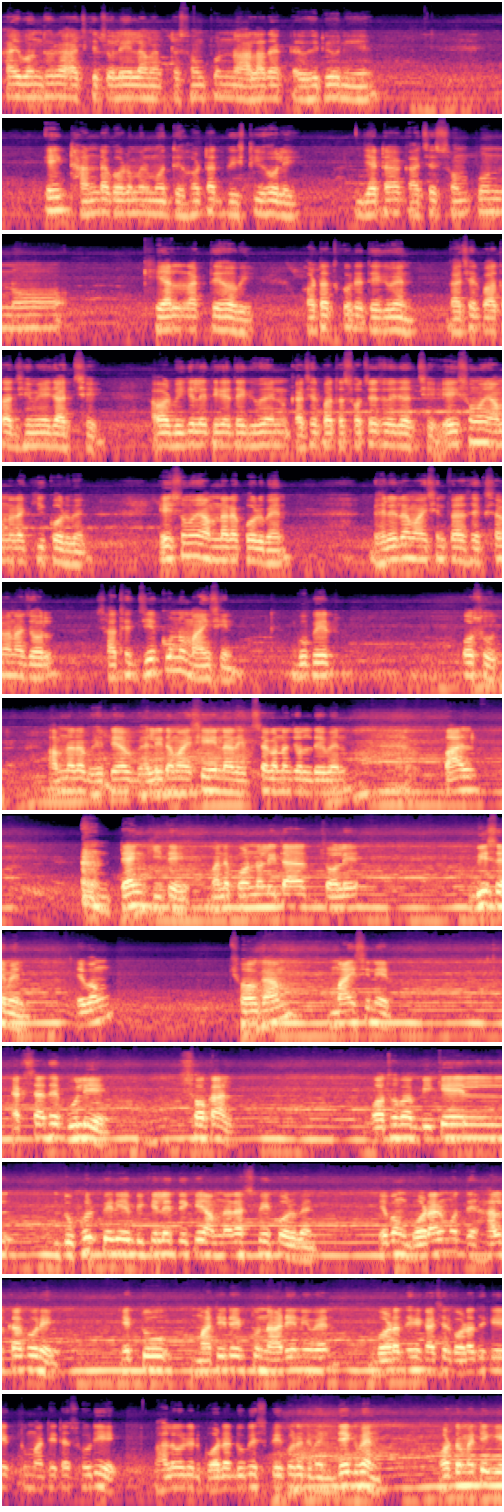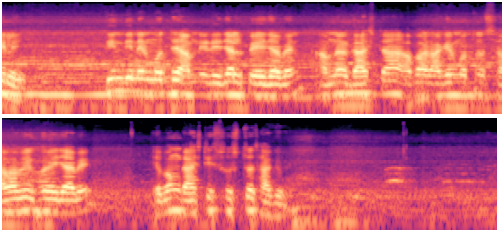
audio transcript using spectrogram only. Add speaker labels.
Speaker 1: High বন্ধুরা, আজকে চলে এলাম একটা সম্পূর্ণ আলাদা একটা ভিডিও নিয়ে। এই ঠান্ডা গরমের মধ্যে হঠাৎ বৃষ্টি হলে যেটা গাছের সম্পূর্ণ খেয়াল রাখতে হবে। হঠাৎ করে দেখবেন গাছের পাতা ঝিমিয়ে যাচ্ছে। আবার বিকেলের দিকে দেখবেন গাছের পাতা সতেজ হয়ে যাচ্ছে। এই সময় আপনারা কি করবেন? এই সময় আপনারা করবেন ভ্যালেরা মাইসিন প্লাস হেক্সাগোনা জল সাথে যে কোনো মাইসিন গ্রুপের ওষুধ। আপনারা ভ্যালিয়া ভ্যালিডামাইসিন আর হেক্সাগোনা জল দেবেন। পাল ট্যাঙ্কিতে মানে পনেরো লিটার জলে বিশ এমএল এবং ছ গ্রাম মাইসিনের একসাথে গুলিয়ে সকাল অথবা বিকেল, দুপুর পেরিয়ে বিকেলের দিকে আপনারা স্প্রে করবেন এবং গোড়ার মধ্যে হালকা করে একটু মাটিটা একটু নাড়িয়ে নেবেন। গোড়া থেকে, গাছের গোড়া থেকে একটু মাটিটা সরিয়ে ভালো করে গোড়া ডুবে স্প্রে করে দেবেন। দেখবেন অটোমেটিক গেলে তিন দিনের মধ্যে আপনি রেজাল্ট পেয়ে যাবেন। আপনার গাছটা আবার আগের মতন স্বাভাবিক হয়ে যাবে এবং গাছটি সুস্থ থাকবে।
